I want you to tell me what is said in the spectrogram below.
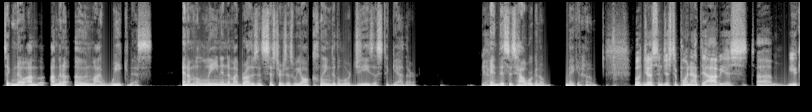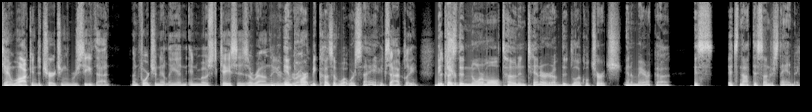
It's like, no, I'm I'm going to own my weakness and I'm going to lean into my brothers and sisters as we all cling to the Lord Jesus together. Yeah. And this is how we're going to make it home. Well, Justin, just to point out the obvious, um, you can't walk into church and receive that. unfortunately, in, in most cases around the in around, part because of what we're saying. exactly Because tr- the normal tone and tenor of the local church in America is it's not this understanding.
